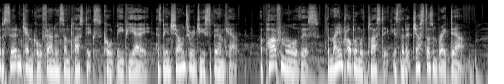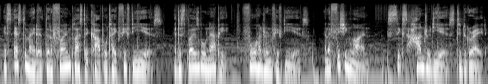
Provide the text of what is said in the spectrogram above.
but a certain chemical found in some plastics, called BPA, has been shown to reduce sperm count. Apart from all of this, the main problem with plastic is that it just doesn't break down. It's estimated that a foam plastic cup will take 50 years, a disposable nappy, 450 years, and a fishing line, 600 years to degrade.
